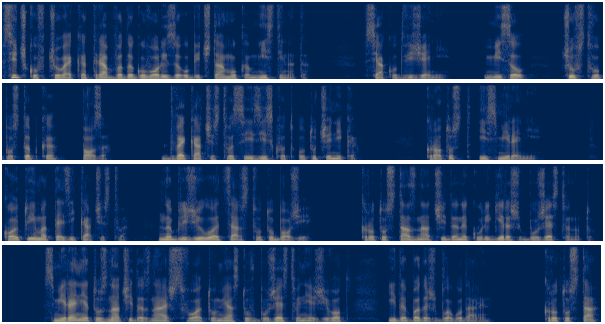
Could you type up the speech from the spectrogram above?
Всичко в човека трябва да говори за обичта му към истината. Всяко движение, мисъл, чувство, постъпка, поза. Две качества се изискват от ученика – кротост и смирение. Който има тези качества, наближило е Царството Божие. Кротостта значи да не коригираш Божественото. Смирението значи да знаеш своето място в Божествения живот и да бъдеш благодарен. Кротостта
